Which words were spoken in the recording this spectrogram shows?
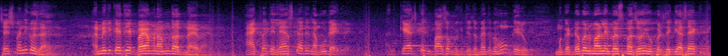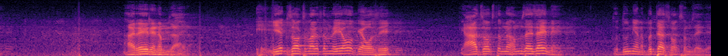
ચશ્મા નીકળી જાય. અમેરિકાથી એક ભાઈ હમણાં અમદાવાદમાં આવ્યા. આંખમાંથી લેન્સ કાઢીને આમ ઉડાડી અને કેચ કરીને પાછો મૂકી દીધો. મેં તમે શું કર્યું? મગર ડબલ માળની બસમાં જોયું ઉપર જગ્યા છે કે નહીં? હા રે રે સમજાય. એક જોક્સ મારે તમને એવો કહેવો છે કે આ જોક્સ તમને સમજાઈ જાય ને, તો દુનિયાના બધા શોખ સમજાઈ જાય.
